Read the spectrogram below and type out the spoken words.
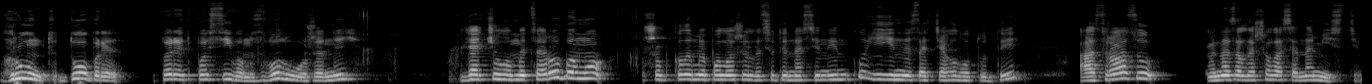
Грунт добре перед посівом зволожений. Для чого ми це робимо? Щоб коли ми положили сюди насінинку, її не затягло туди, а зразу вона залишилася на місці.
